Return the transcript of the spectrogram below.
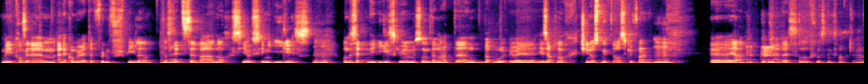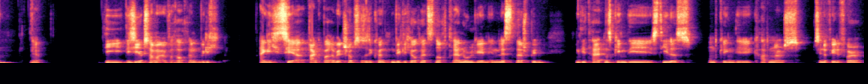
mit Kombi-Wette. ähm, einer Kombi-Wette, fünf Spieler. Das Mhm. letzte war noch Seahawks gegen Eagles. Mhm. Und es hätten die Eagles gewinnen müssen. Und dann hat, ähm, äh, ist auch noch Gino Smith ausgefallen. Mhm. Äh, ja, leider ist dann am Schluss nicht aufgegangen. Die, die Seahawks haben einfach auch ein wirklich eigentlich sehr dankbare Matchups. Also die könnten wirklich auch jetzt noch 3-0 gehen in den letzten drei Spielen. Gegen die Titans, gegen die Steelers und gegen die Cardinals sind auf jeden Fall,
